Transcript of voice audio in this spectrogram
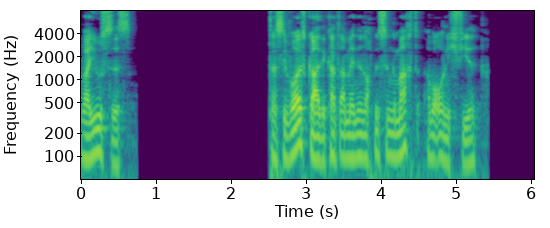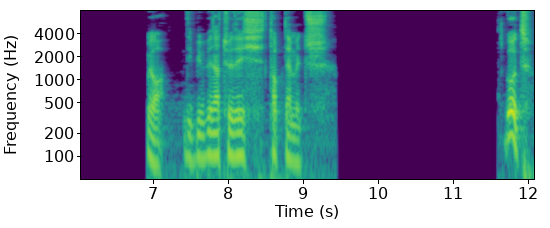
war useless. Das die Wolf Garlic hat am Ende noch ein bisschen gemacht, aber auch nicht viel. Ja, die Bibel natürlich Top Damage. Gut.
